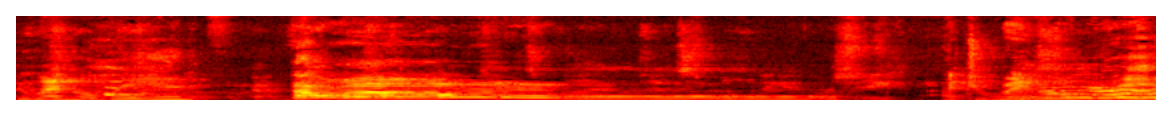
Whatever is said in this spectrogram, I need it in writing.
You want no bed? Are you ready to go to bed?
